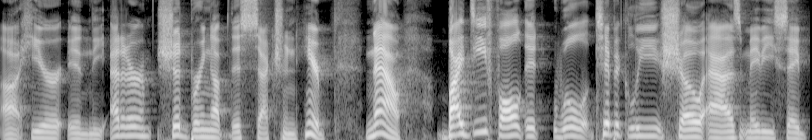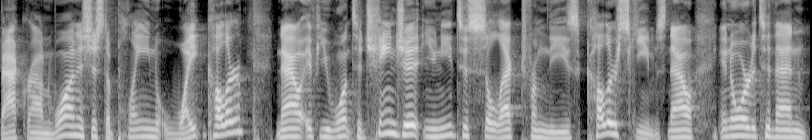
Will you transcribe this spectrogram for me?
uh, here in the editor. Should bring up this section here. Now, by default, it will typically show as maybe say background one. It's just a plain white color. Now, if you want to change it, you need to select from these color schemes. Now, in order to then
